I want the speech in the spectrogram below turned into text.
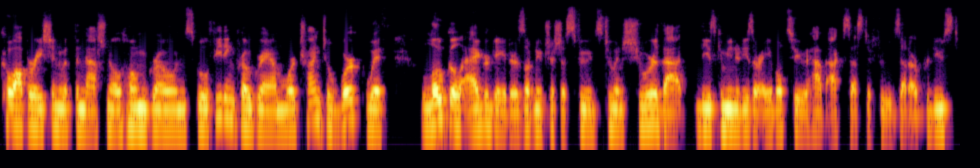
cooperation with the National Homegrown School Feeding Program, we're trying to work with local aggregators of nutritious foods to ensure that these communities are able to have access to foods that are produced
